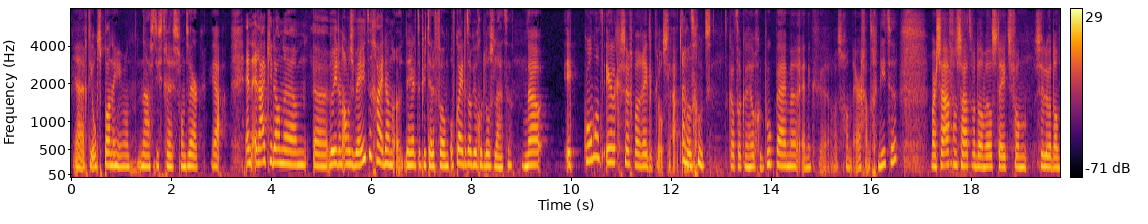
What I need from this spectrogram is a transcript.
Ja, echt die ontspanning, want naast die stress van het werk. Ja, En raak je dan, ehm, eh, wil je dan alles weten? Ga je dan de hele tijd op je telefoon? Of kan je dat ook heel goed loslaten? nou, ik kon het eerlijk gezegd wel redelijk loslaten. Oh, wat goed. Ik had ook een heel goed boek bij me en ik eh, was gewoon erg aan het genieten. Maar s'avonds zaten we dan wel steeds van... zullen we dan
